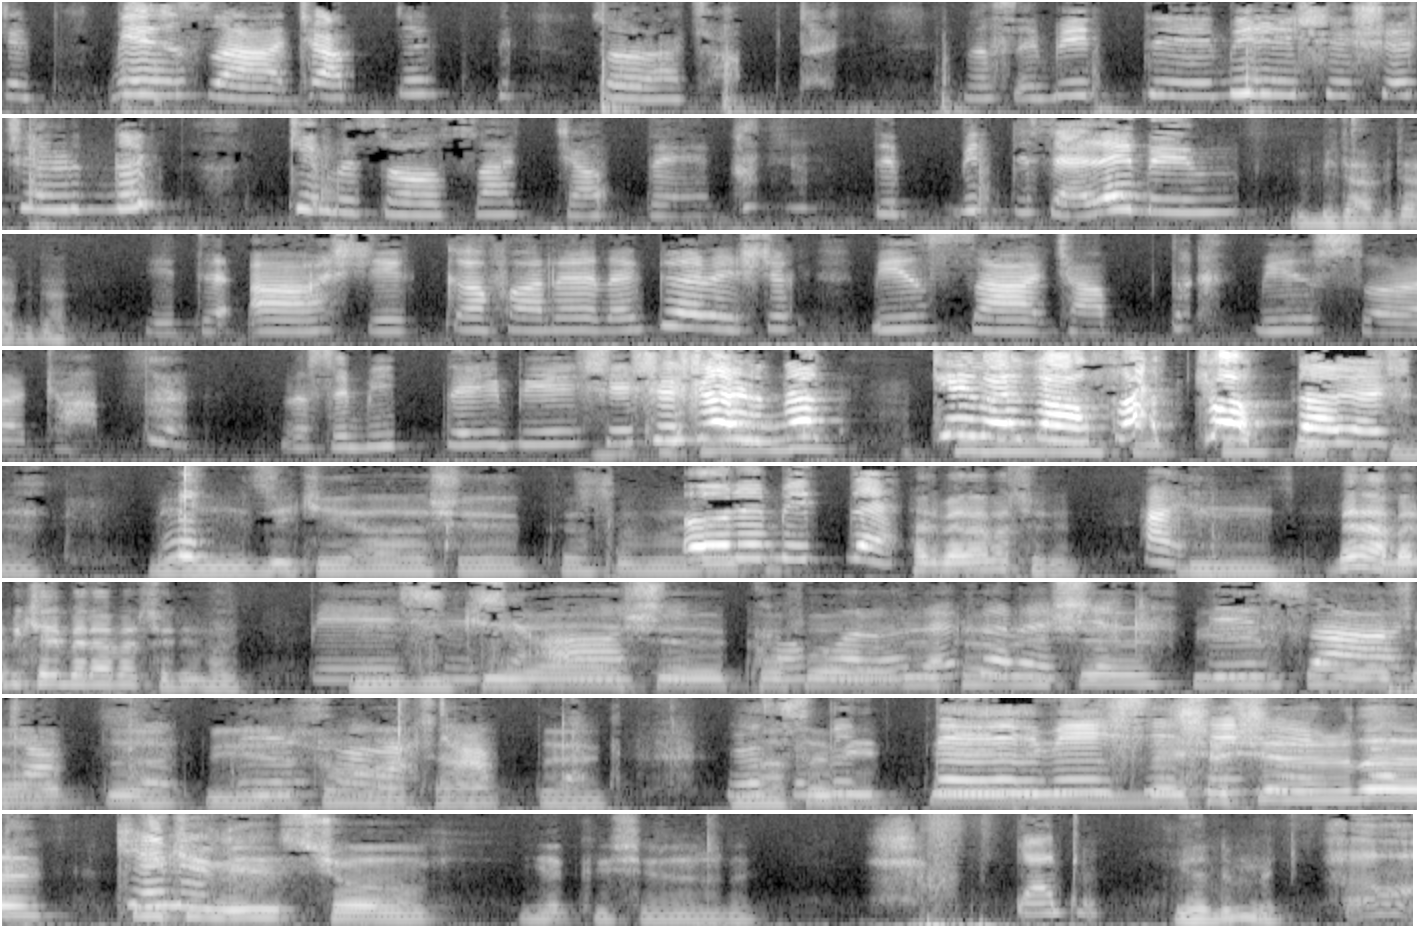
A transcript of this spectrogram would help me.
karışık. Bir sağa çarptık, bir sola çarptık. Nasıl bitti bir şey şaşırdık. Kimisi olsa çarptık. Bitti söyledim. Bir daha bir daha bir daha. Yedi aşık kafalara karışık. Bir sağa çarptı, bir sola çarptı. Nasıl bitti bir şey şaşırdık. Kime olsa Biz iki aşık kafamı. Öyle bitti. Hadi beraber söyleyin. Hayır. Biz beraber bir kere beraber söyleyelim hadi. Biz iki aşık kafaları karışık bir sağa çarptık bir sola çarptık. Nasıl bitti biz de şaşırdık. İkimiz çok yakışırdık. Geldim. Mü? Evet.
